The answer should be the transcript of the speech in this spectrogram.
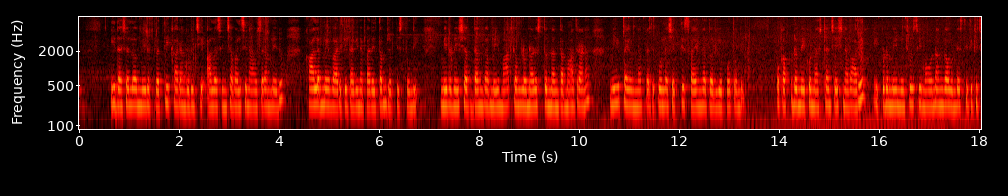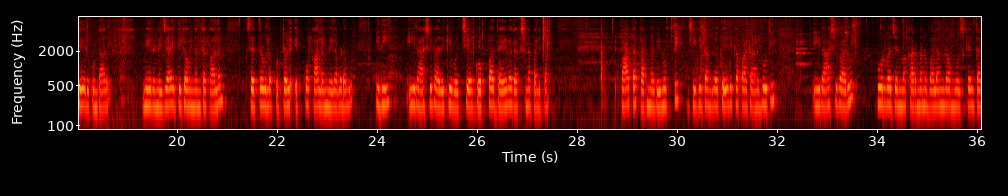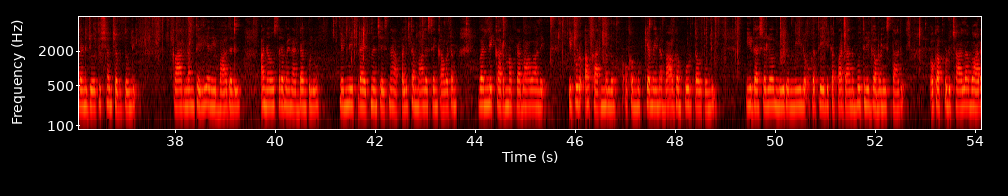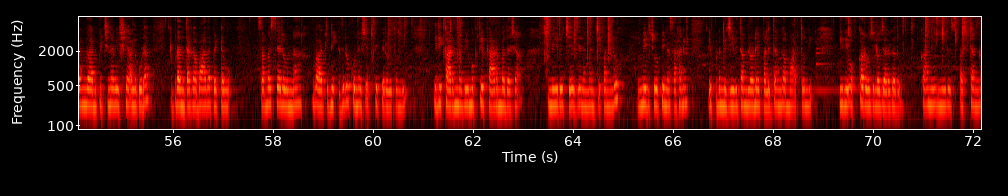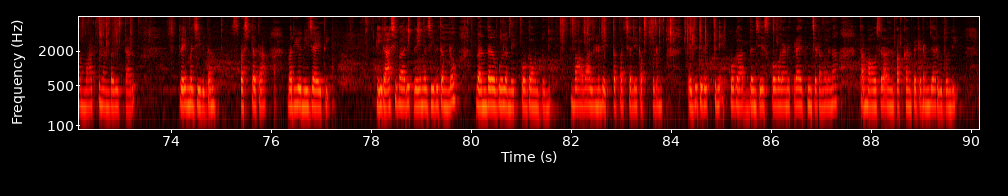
ఈ దశలో మీరు ప్రతీకారం గురించి ఆలోచించవలసిన అవసరం లేదు. కాలమే వారికి తగిన ఫలితం చూపిస్తుంది. మీరు నిశ్శబ్దంగా మీ మార్గంలో నడుస్తున్నంత మాత్రాన మీపై ఉన్న ప్రతికూల శక్తి స్వయంగా తొలగిపోతుంది. ఒకప్పుడు మీకు నష్టం చేసిన వారు ఇప్పుడు మీను చూసి మౌనంగా ఉండే స్థితికి చేరుకుంటారు. మీరు నిజాయితీగా ఉన్నంతకాలం శత్రువుల కుట్రలు ఎక్కువ కాలం నిలబడవు. ఇది ఈ రాశి వారికి వచ్చే గొప్ప దైవ రక్షణ ఫలితం. పాత కర్మ విముక్తి జీవితంలో తేలికపాటి అనుభూతి. ఈ రాశివారు పూర్వజన్మ కర్మను బలంగా మోసుకెళ్తారని జ్యోతిష్యం చెబుతుంది. కారణం తెలియని బాధలు అనవసరమైన అడ్డంకులు ఎన్ని ప్రయత్నం చేసినా ఫలితం ఆలస్యం కావటం ఇవన్నీ కర్మ ప్రభావాలే. ఇప్పుడు ఆ కర్మలో ఒక ముఖ్యమైన భాగం పూర్తవుతుంది. ఈ దశలో మీరు మీలో ఒక తేలికపాటి అనుభూతిని గమనిస్తారు. ఒకప్పుడు చాలా భారంగా అనిపించిన విషయాలు కూడా ఇప్పుడు అంతగా బాధ పెట్టవు. సమస్యలు ఉన్న వాటిని ఎదుర్కొనే శక్తి పెరుగుతుంది. ఇది కర్మ విముక్తి ప్రారంభ దశ. మీరు చేసిన మంచి పనులు మీరు చూపిన సహనం ఇప్పుడు మీ జీవితంలోనే ఫలితంగా మారుతుంది. ఇది ఒక్క రోజులో జరగదు కానీ మీరు స్పష్టంగా మార్పును అనుభవిస్తారు. ప్రేమ జీవితం స్పష్టత మరియు నిజాయితీ. ఈ రాశి వారి ప్రేమ జీవితంలో గందరగోళం ఎక్కువగా ఉంటుంది. భావాలను వ్యక్తపరచలేకపోవడం ఎదుటి వ్యక్తిని ఎక్కువగా అర్థం చేసుకోవాలని ప్రయత్నించడం వలన తమ అవసరాలను పక్కన పెట్టడం జరుగుతుంది.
